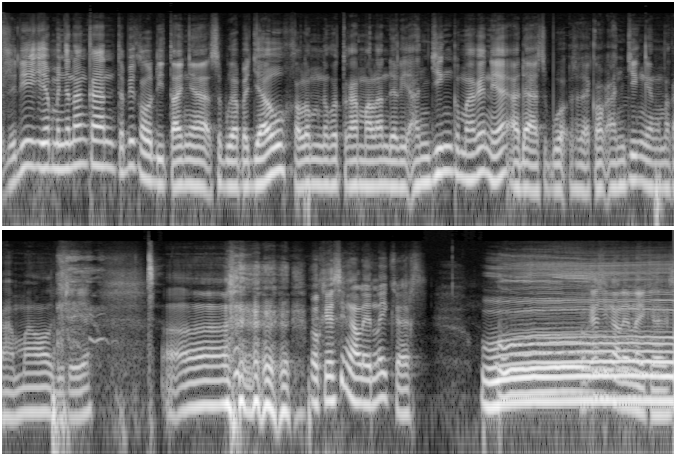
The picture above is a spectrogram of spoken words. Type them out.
Jadi ya menyenangkan. Tapi kalau ditanya seberapa jauh, kalau menurut ramalan dari anjing kemarin ya ada sebuah seekor anjing yang meramal gitu ya. Eh, Oke sih ngalahin Lakers. Oke sih ngalahin Lakers.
